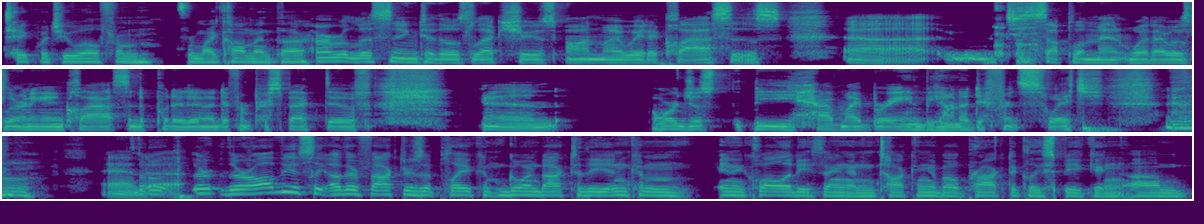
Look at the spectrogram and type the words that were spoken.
take what you will from from my comment there. I remember listening to those lectures on my way to classes uh, to supplement what I was learning in class and to put it in a different perspective, and or just be have my brain be on a different switch. Mm-hmm. And so uh, there, there are obviously other factors at play. Going back to the income inequality thing and talking about practically speaking, um,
